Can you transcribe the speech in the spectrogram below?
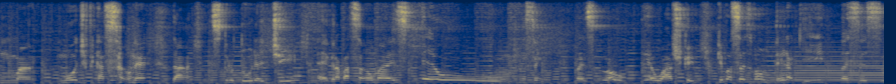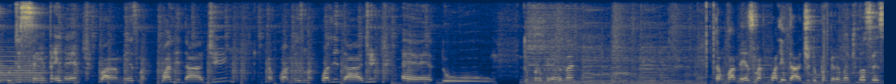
uma modificação, né, da estrutura de é, gravação, mas eu, assim, mas eu, eu acho que o que vocês vão ter aqui vai ser o de sempre, né, com a mesma qualidade, então, com a mesma qualidade é, do do programa. Então, com a mesma qualidade do programa que vocês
